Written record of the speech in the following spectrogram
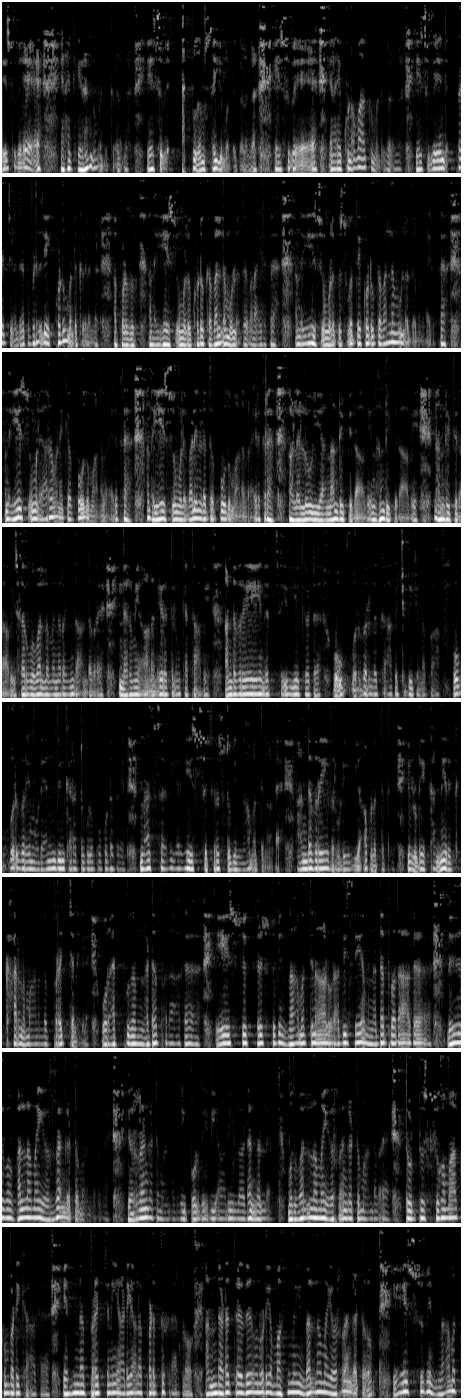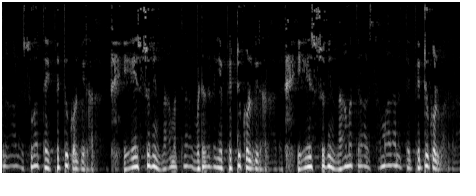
இயேசுவே எனக்கு இறங்கும் என்று கேளுங்கள் இயேசுவே ادم کل مجھے کل ملک اروک بہ نمک نندا نند پی نی سرو ول آڈر نرم کچھ وا کل کارچر نام تر اتنا آپ مہیم ول میں نام تعریف نام تردیا پیٹ کون نامتی سماد کو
